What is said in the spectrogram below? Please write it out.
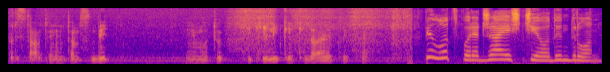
представте, він там сидить, йому тут тільки ліки кидають і все. Пілот споряджає ще один дрон.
